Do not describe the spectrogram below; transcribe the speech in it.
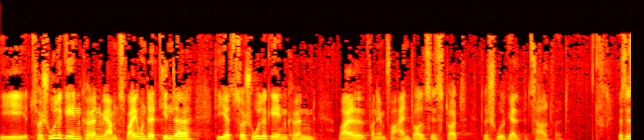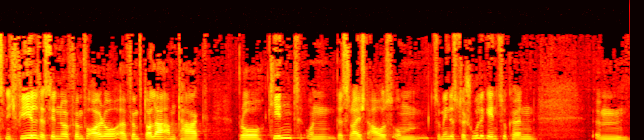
die zur Schule gehen können. Wir haben 200 Kinder, die jetzt zur Schule gehen können, weil von dem Verein Dolzis dort das Schulgeld bezahlt wird. Das ist nicht viel, das sind nur fünf Euro, äh, fünf Dollar am Tag pro Kind und das reicht aus, um zumindest zur Schule gehen zu können. Ähm,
